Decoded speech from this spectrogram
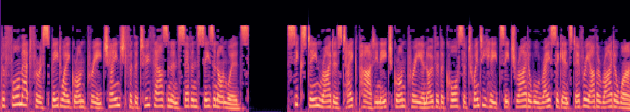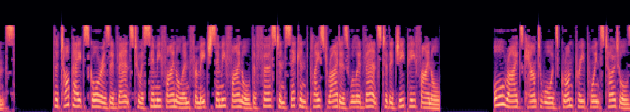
The format for a Speedway Grand Prix changed for the 2007 season onwards. Sixteen riders take part in each Grand Prix and over the course of 20 heats each rider will race against every other rider once. The top eight scorers advance to a semi-final and from each semi-final the first and second-placed riders will advance to the GP final. All rides count towards Grand Prix points totals,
